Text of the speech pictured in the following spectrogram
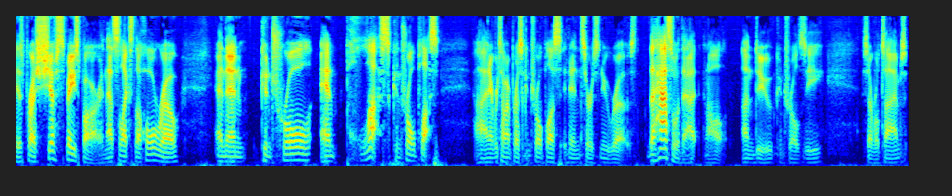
is press Shift Spacebar, and that selects the whole row, and then Control and plus, Control plus. Uh, and every time I press Control plus, it inserts new rows. The hassle with that, and I'll undo Control Z several times,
